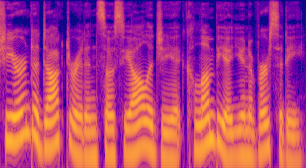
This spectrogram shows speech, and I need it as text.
She earned a doctorate in sociology at Columbia University.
